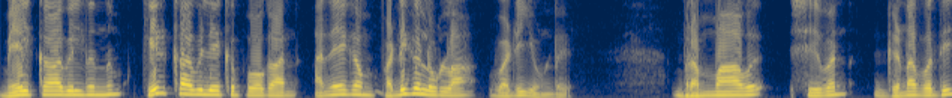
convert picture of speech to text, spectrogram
മേൽക്കാവിൽ നിന്നും കീഴ്ക്കാവിലേക്ക് പോകാൻ അനേകം പടികളുള്ള വഴിയുണ്ട്. ബ്രഹ്മാവ് ശിവൻ ഗണപതി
